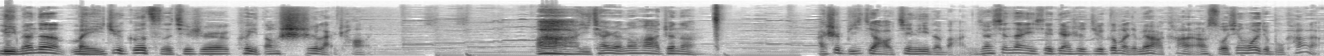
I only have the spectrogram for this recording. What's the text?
里面的每一句歌词其实可以当诗来唱。啊，以前人的话真的还是比较尽力的吧。你像现在一些电视剧根本就没法看，然后索性我也就不看了。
